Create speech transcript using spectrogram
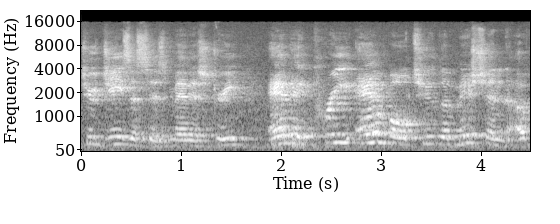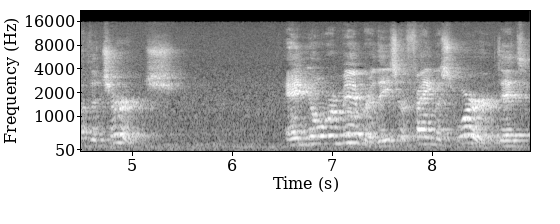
to Jesus' ministry and a preamble to the mission of the church. And you'll remember, these are famous words. It's,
